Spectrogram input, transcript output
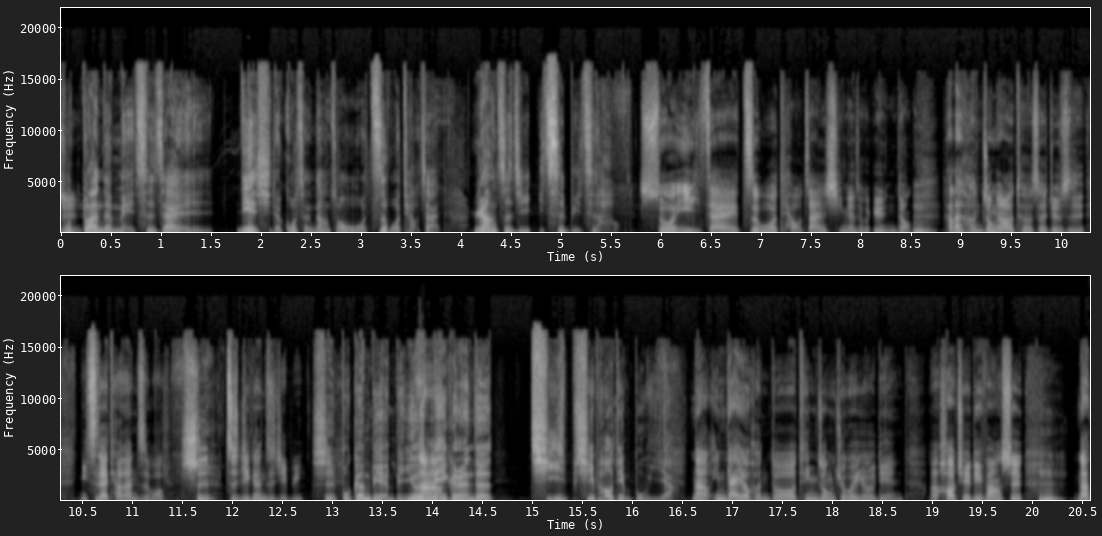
不断的每次在。练习的过程当中，我自我挑战，让自己一次比一次好。所以在自我挑战型的这个运动，嗯，它的很重要的特色就是你是在挑战自我，是自己跟自己比，是不跟别人比，因为每一个人的起起跑点不一样。那应该有很多听众就会有一点呃好奇的地方是，嗯，那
